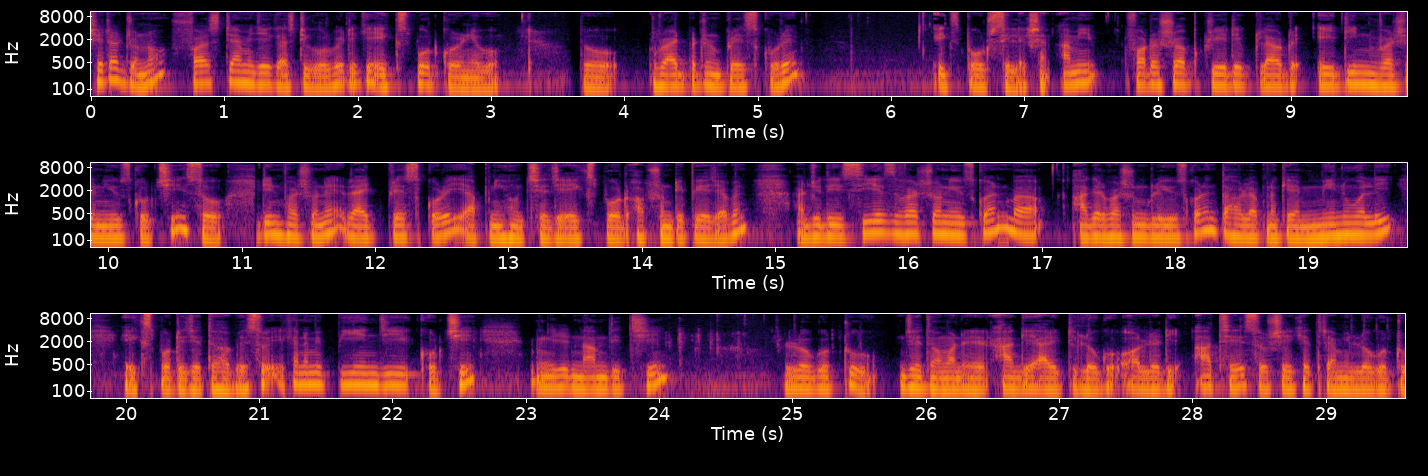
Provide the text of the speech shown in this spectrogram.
সেটার জন্য ফার্স্টে আমি যে কাজটি করব, এটিকে এক্সপোর্ট করে নেব। তো রাইট বাটন প্রেস করে এক্সপোর্ট সিলেকশন আমি Photoshop Creative Cloud eighteen version use করছি সো এইটিন ভার্সনে রাইট প্রেস করেই আপনি হচ্ছে যে এক্সপোর্ট অপশনটি পেয়ে যাবেন। আর যদি সিএস ভার্সন ইউজ করেন বা আগের ভার্সনগুলো ইউজ করেন, তাহলে আপনাকে ম্যানুয়ালি এক্সপোর্টে যেতে হবে। সো এখানে আমি পিএনজি করছি এর নাম দিচ্ছি লোগো টু যেহেতু আমার এর আগে আরেকটি লোগো অলরেডি আছে সো সেই ক্ষেত্রে আমি লোগো টু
